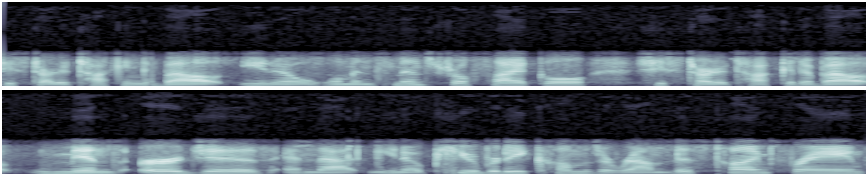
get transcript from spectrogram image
she started talking about you know a woman's menstrual cycle. She started talking about men's urges and that you know puberty comes around this time frame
